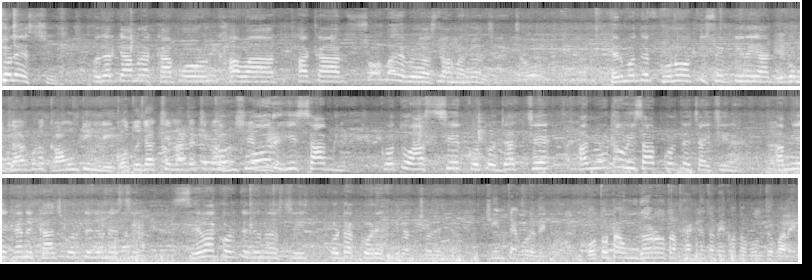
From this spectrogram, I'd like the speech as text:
চলে এসছে। ওদেরকে আমরা কাপড় খাওয়ার থাকার সবাই ব্যবস্থা আমার কাছে এর মধ্যে কোনো কিছু একটি নেই আর এবং যার কোনো কাউন্টিং নেই কত যাচ্ছে না যাচ্ছে ওর হিসাব নেই। কত আসছে কত যাচ্ছে আমি ওটাও হিসাব করতে চাইছি না। আমি এখানে কাজ করতে জন্য এসেছি। সেবা করতে জন্য আসছি, ওটা করে ফিরত চলে যাব চিন্তা করে দেখুন কতটা উদারতা থাকলে তবে কথা বলতে পারেন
